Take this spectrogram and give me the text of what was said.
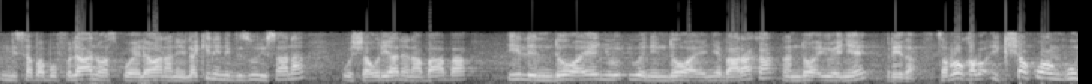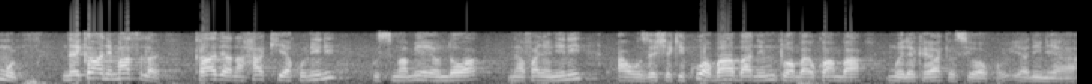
ni sababu fulani wasipoelewana nini. Lakini ni vizuri sana ushauriane na baba ili ndoa yenyu iwe ni ndoa yenye baraka na ndoa iwe yenye ridha. Sababu ikishakuwa ngumu na ikawa ni maslahi kadhi ana haki ya kunini kusimamia hiyo ndoa na afanye nini aozeshe. Kikuwa baba ni mtu ambaye kwamba mwelekeo wake sio ya nini ya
